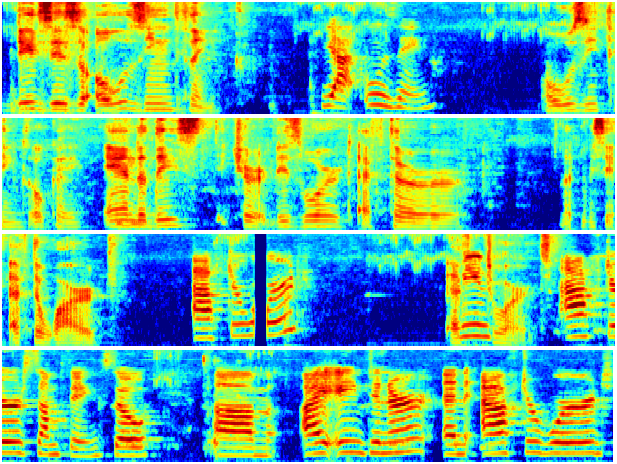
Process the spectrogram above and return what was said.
This is oozing thing. Yeah, oozing. Oozing thing, okay. And this teacher, this word after, let me see, afterward. Afterward Afterward. after something. So um, I ate dinner, and afterward,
